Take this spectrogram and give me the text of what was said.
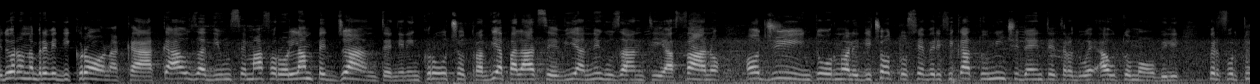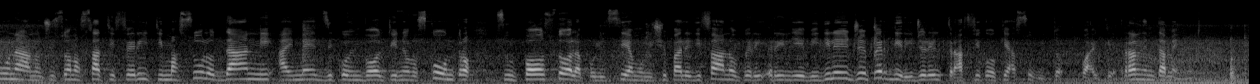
Ed ora una breve di cronaca. A causa di un semaforo lampeggiante nell'incrocio tra via Palazzi e via Negusanti a Fano, oggi intorno alle 18 si è verificato un incidente tra due automobili. Per fortuna non ci sono stati feriti ma solo danni ai mezzi coinvolti nello scontro. Sul posto la Polizia Municipale di Fano per i rilievi di legge per dirigere il traffico che ha subito qualche rallentamento.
